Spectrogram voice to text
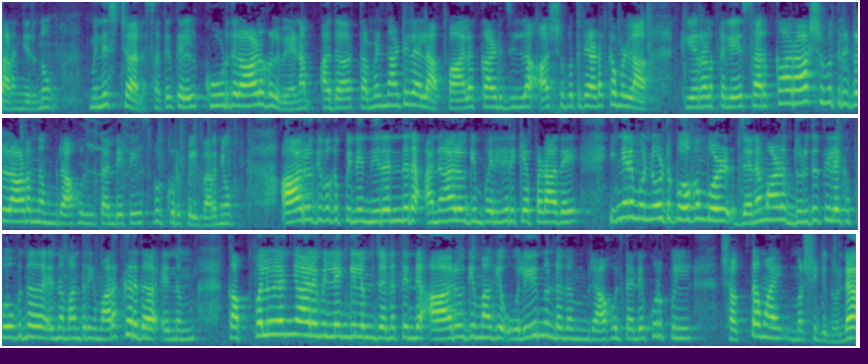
പറഞ്ഞിരുന്നു. മിനിസ്റ്റർ സത്യത്തിൽ കൂടുതൽ ആളുകൾ വേണം. അത് തമിഴ്നാട്ടിലല്ല പാലക്കാട് ജില്ലാ ആശുപത്രി അടക്കമുള്ള കേരളത്തിലെ സർക്കാർ ആശുപത്രികളിലാണെന്നും രാഹുൽ തന്റെ ഫേസ്ബുക്ക് കുറിപ്പിൽ പറഞ്ഞു. ആരോഗ്യവകുപ്പിന്റെ നിരന്തര അനാരോഗ്യം പരിഹരിക്കപ്പെടാതെ ഇങ്ങനെ മുന്നോട്ട് പോകുമ്പോൾ ജനമാണ് ദുരിതത്തിലേക്ക് പോകുന്നത് എന്ന് മന്ത്രി മറക്കരുത് എന്നും കപ്പലുലഞ്ഞാലുമില്ലെങ്കിലും ജനത്തിന്റെ ആരോഗ്യമാകെ ഉലയുന്നുണ്ടെന്നും രാഹുൽ തന്റെ കുറിപ്പിൽ ശക്തമായി വിമർശിക്കുന്നുണ്ട്.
